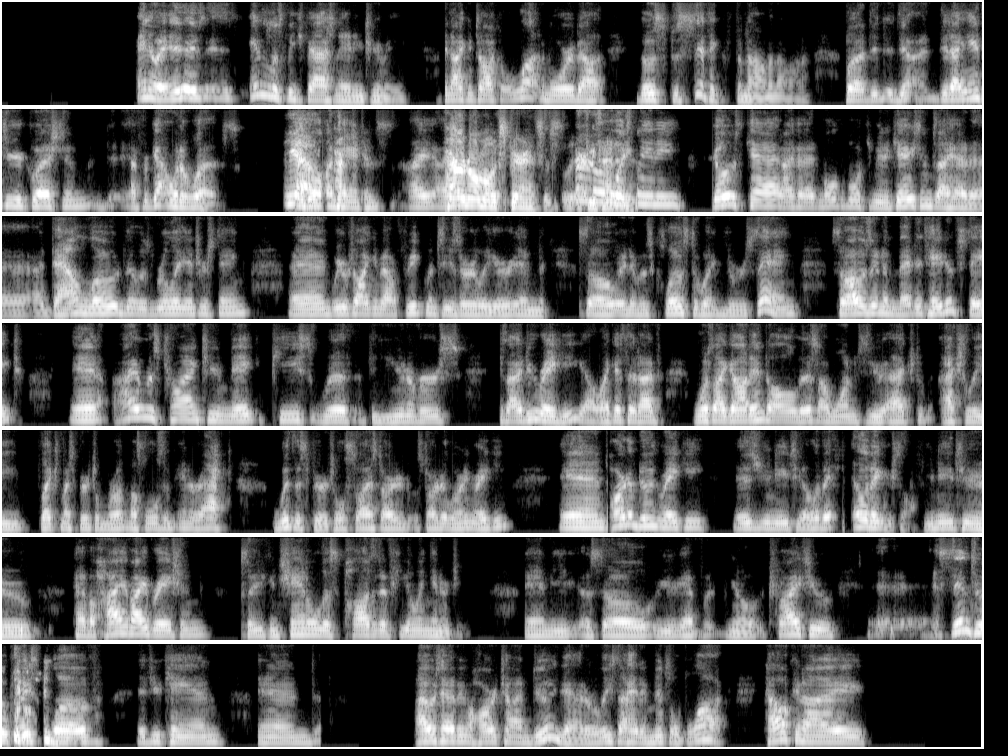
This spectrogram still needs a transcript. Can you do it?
anyway it is it's endlessly fascinating to me and i can talk a lot more about those specific phenomena but did, did, did I answer your question? I forgot what it was. Yeah, on par- tangents. I, I, paranormal experiences. Paranormal experience. Ghost Cat. I've had multiple communications. I had a, a download that was really interesting, and we were talking about frequencies earlier, and so and it was close to what you were saying. So I was in a meditative state, and I was trying to make peace with the universe because I do Reiki. Like I said, I've once I got into all this, I wanted to actually actually flex my spiritual muscles and interact with the spiritual. So I started started learning Reiki, and part of doing Reiki is you need to elevate elevate yourself. You need to have a high vibration so you can channel this positive healing energy. And you, so you have you know try to uh, ascend to a place of love if you can. And I was having a hard time doing that, or at least I had a mental block how can I,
